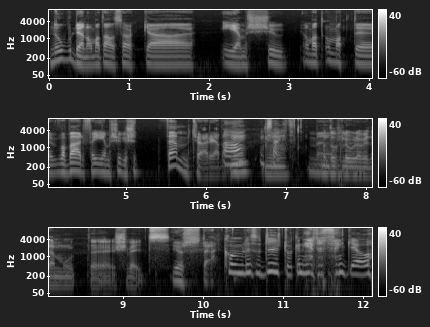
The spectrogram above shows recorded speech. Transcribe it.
Norden om att ansöka EM 20, om att, om att eh, vara värd för EM 2025 tror jag redan. Ja, Mm, exakt. Men då förlorar vi den mot eh, Schweiz. Just det. kommer bli så dyrt att åka ner dit tänker jag och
